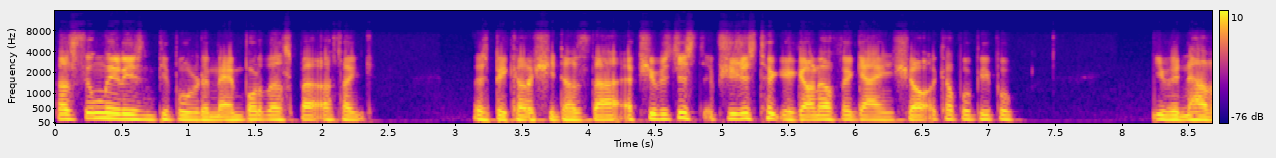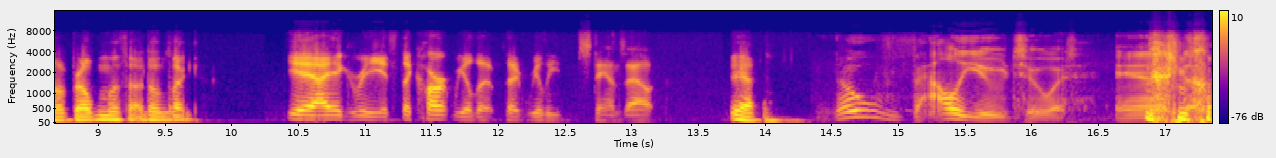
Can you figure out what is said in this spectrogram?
That's the only reason people remember this bit. I think is because she does that. If she was just if she just took a gun off a guy and shot a couple of people, you wouldn't have a problem with it. I don't think. Yeah, I agree. It's the cartwheel that, that really stands out. Yeah. no value to it. And uh,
